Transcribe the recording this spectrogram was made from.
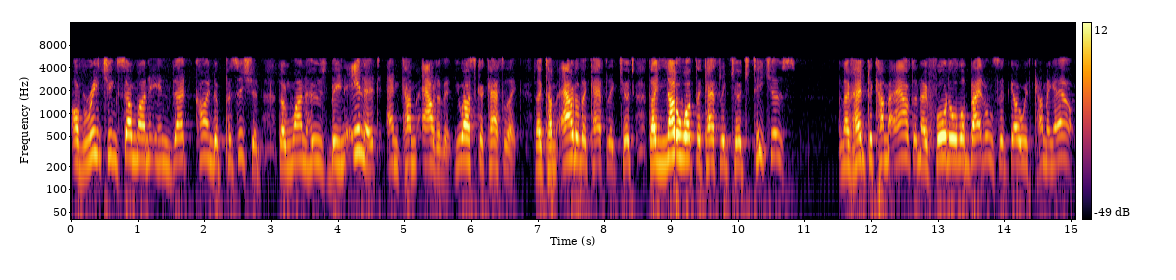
of reaching someone in that kind of position than one who's been in it and come out of it. You ask a Catholic. They've come out of the Catholic Church. They know what the Catholic Church teaches. And they've had to come out and they've fought all the battles that go with coming out.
